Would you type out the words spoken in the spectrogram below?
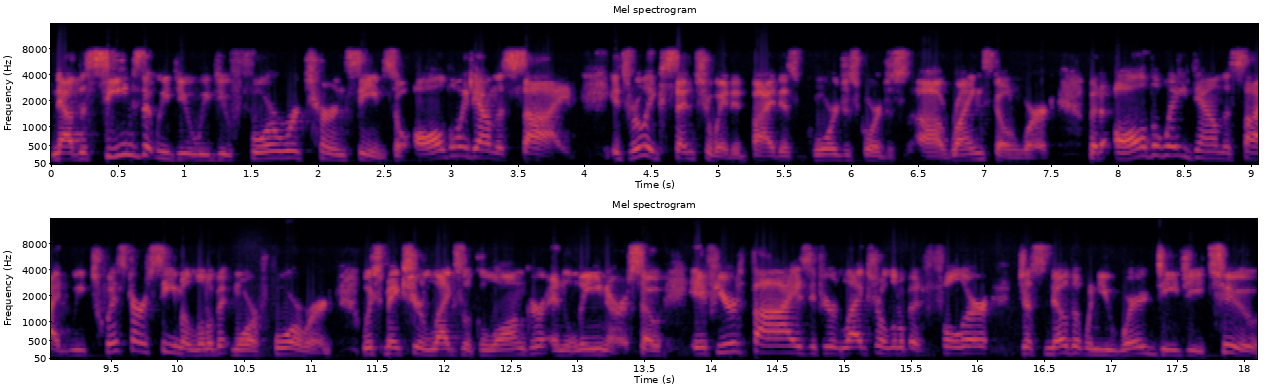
Now, the seams that we do, we do forward turn seams. So all the way down the side, it's really accentuated by this gorgeous, gorgeous uh, rhinestone work. But all the way down the side, we twist our seam a little bit more forward, which makes your legs look longer and leaner. So if your thighs, if your legs are a little bit fuller, just know that when you wear DG2,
